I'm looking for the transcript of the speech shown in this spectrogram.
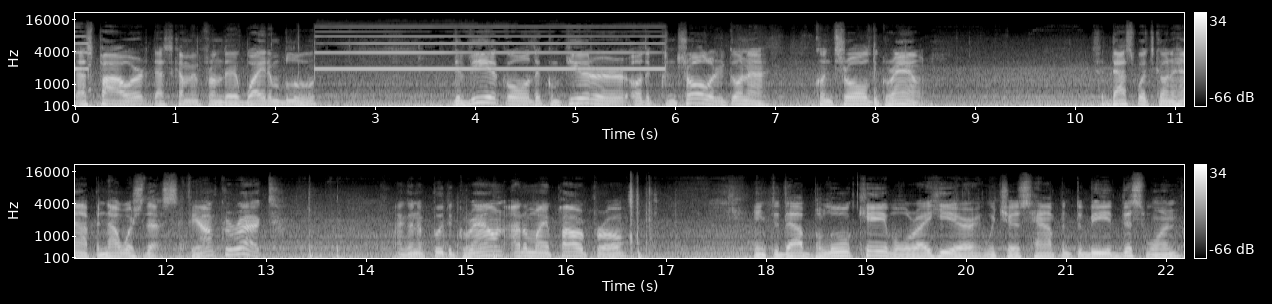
that's power. That's coming from the white and blue. The vehicle the computer or the controller is gonna control the ground. So that's what's gonna happen. Now watch this. If i'm correct i'm gonna put the ground out of my power pro into that blue cable right here which just happened to be this one.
